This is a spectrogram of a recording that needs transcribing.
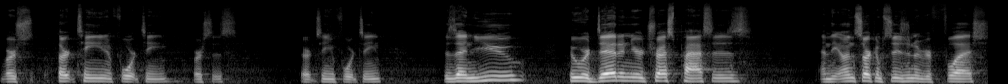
verse 13 and 14, verses 13 14. It says, Then you who were dead in your trespasses and the uncircumcision of your flesh,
